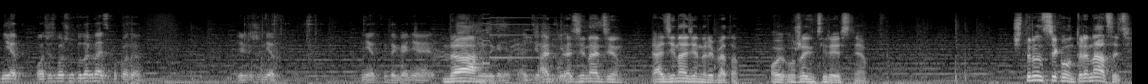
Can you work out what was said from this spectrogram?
Нет, он сейчас может его догнать спокойно. Или же нет? Нет, не догоняет. Да. Не догоняет. Один, один. 1-1. 1-1, ребята. Ой, уже интереснее. 14 секунд, 13,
